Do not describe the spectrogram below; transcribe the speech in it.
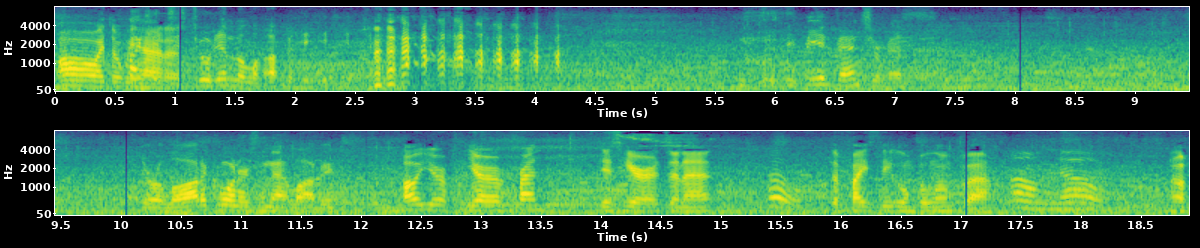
Oh, I thought we I had it. just do it in the lobby. Be adventurous. There are a lot of corners in that lobby. Oh, your your friend is here, Danette. Oh. The feisty Oompa Loompa. Oh, no. Oh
